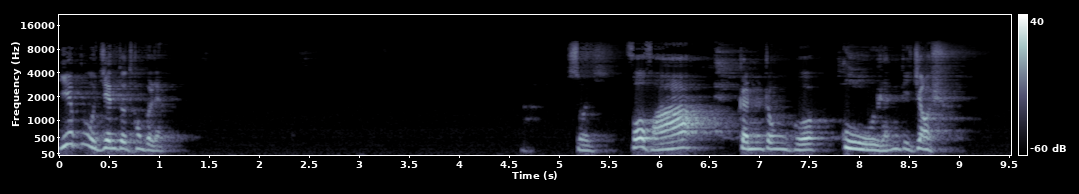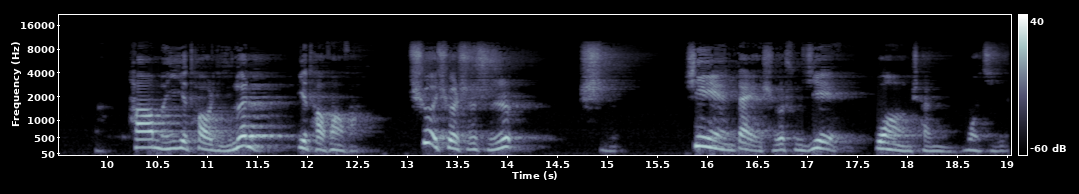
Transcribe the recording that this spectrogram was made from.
一部经都通不了。所以佛法跟中国古人的教学，他们一套理论、一套方法，确确实实是现代学术界望尘莫及。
